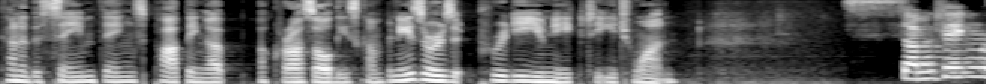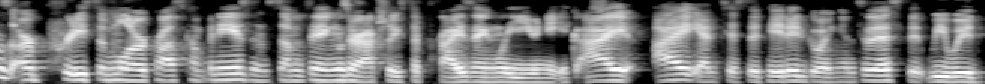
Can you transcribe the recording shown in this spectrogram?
kind of the same things popping up across all these companies, or is it pretty unique to each one? Some things are pretty similar across companies, and some things are actually surprisingly unique. I I anticipated going into this that we would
